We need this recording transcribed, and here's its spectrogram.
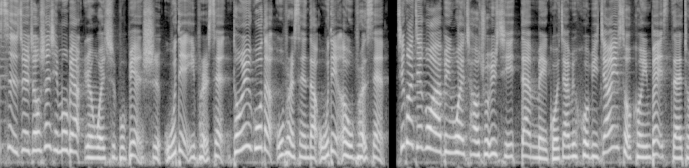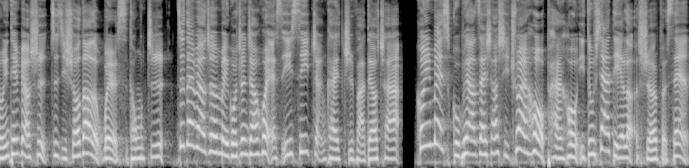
对此，最终申请目标仍维持不变，是五点一 percent，同预估的五 percent 到五点二五 percent。尽管结果啊并未超出预期，但美国加密货币交易所 Coinbase 在同一天表示自己收到了威尔斯通知，这代表着美国证交会。SEC 展开执法调查。Coinbase 股票在消息出来后，盘后一度下跌了十二 percent。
